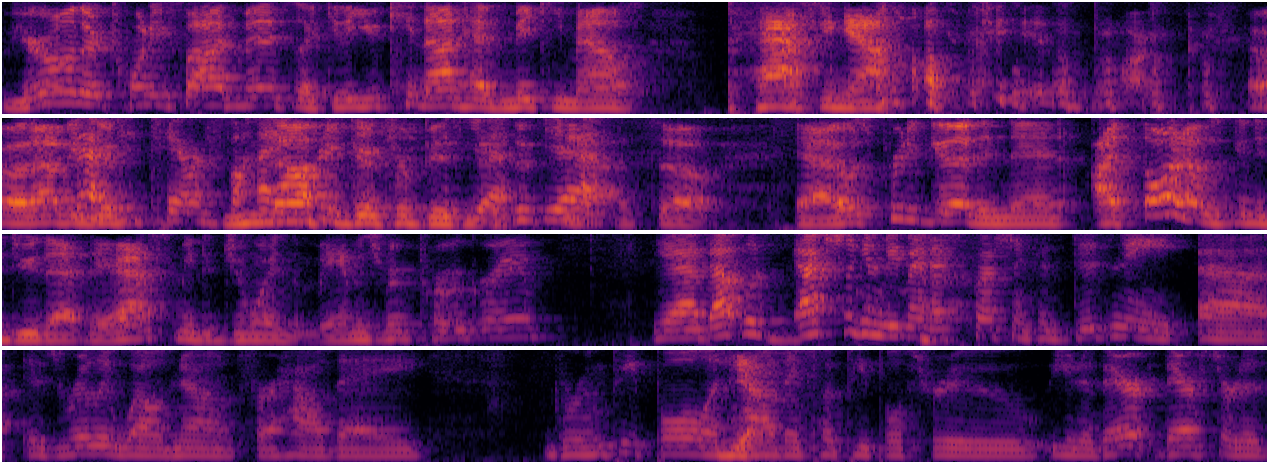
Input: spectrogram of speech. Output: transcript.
if you're on there 25 minutes, like you cannot have Mickey Mouse passing out in the park. Oh, that'd be That'd good. be terrifying. Not be good for business. yeah. yeah. So yeah, it was pretty good. And then I thought I was going to do that. They asked me to join the management program. Yeah, that was actually going to be my next question because Disney uh, is really well known for how they groom people and how they put people through. You know, they're they're sort of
